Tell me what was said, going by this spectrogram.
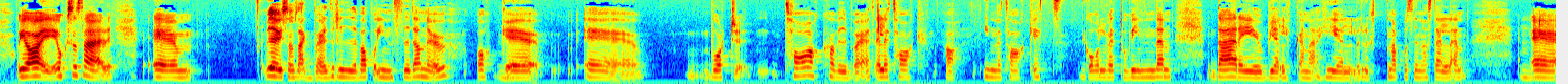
Och jag är också så här, ehm, vi har ju som sagt börjat riva på insidan nu och eh, eh, vårt tak har vi börjat, eller tak, ja, innetaket, golvet på vinden. Där är ju bjälkarna helruttna på sina ställen. Eh,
